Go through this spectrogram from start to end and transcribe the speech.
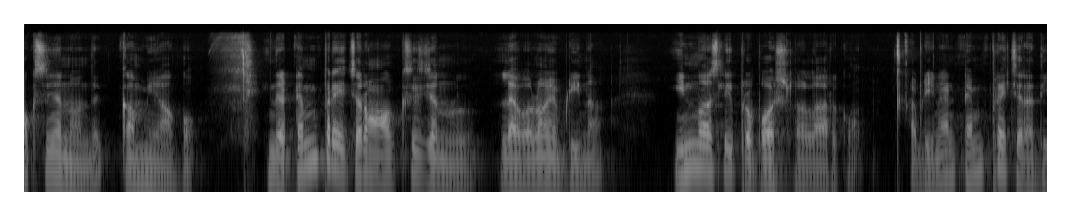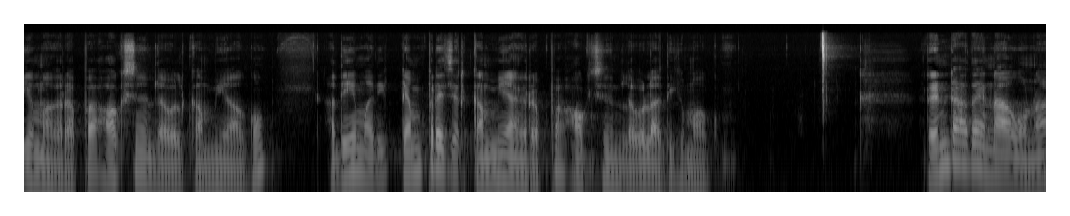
ஆக்சிஜன் வந்து கம்மியாகும் இந்த டெம்பரேச்சரும் ஆக்சிஜன் லெவலும் எப்படின்னா இன்வர்ஸ்லி ப்ரொபோஷனலாக இருக்கும். அப்படின்னா டெம்பரேச்சர் அதிகமாகிறப்ப ஆக்சிஜன் லெவல் கம்மியாகும். அதே மாதிரி டெம்பரேச்சர் கம்மியாகிறப்ப ஆக்சிஜன் லெவல் அதிகமாகும். ரெண்டாவது என்ன ஆகும்னா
